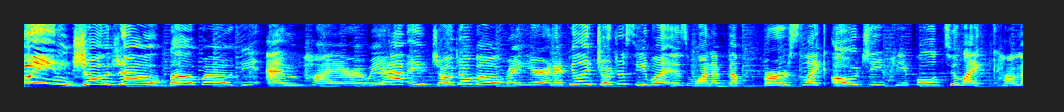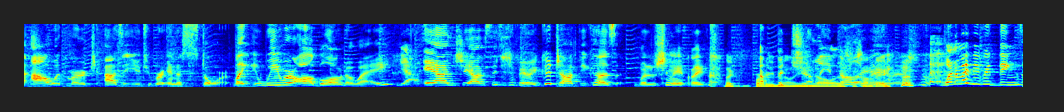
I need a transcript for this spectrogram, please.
Queen Jojo Bobo the Empire. We have a Jojo Bo right here, and I feel like Jojo Siwa is one of the first like OG people to like come out with merch as a YouTuber in a store. Like we were all blown away. Yes. And she obviously did a very good job because what did she make? Like Like $40 million bajillion dollars or something. One of my favorite things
